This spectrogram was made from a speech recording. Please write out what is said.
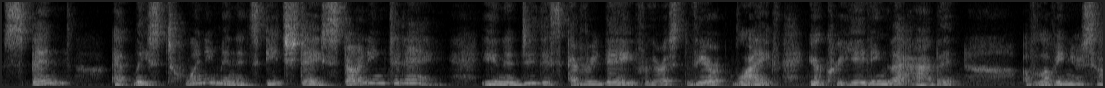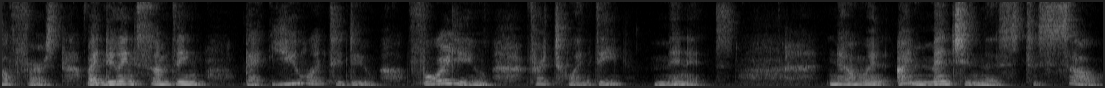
Spend at least 20 minutes each day starting today. You're going to do this every day for the rest of your life. You're creating the habit of loving yourself first by doing something that you want to do for you for 20 minutes. Now, when I mention this to so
